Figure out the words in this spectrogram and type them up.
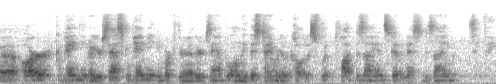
uh, R companion or your SAS companion, you work through another example, only this time we're going to call it a split plot design instead of a nested design, but same thing.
